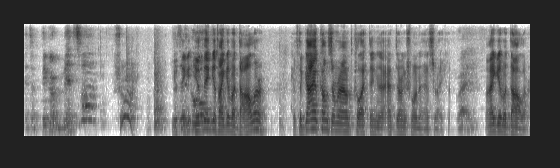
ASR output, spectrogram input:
It's a bigger mitzvah. Sure. You Doesn't think you think if I give a dollar, if the guy who comes around collecting uh, at during Shmona Esrei, Right. I give a dollar,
